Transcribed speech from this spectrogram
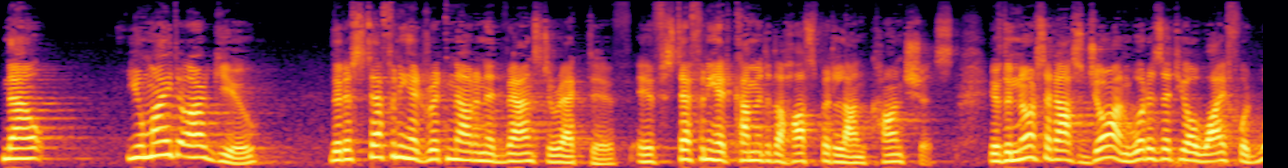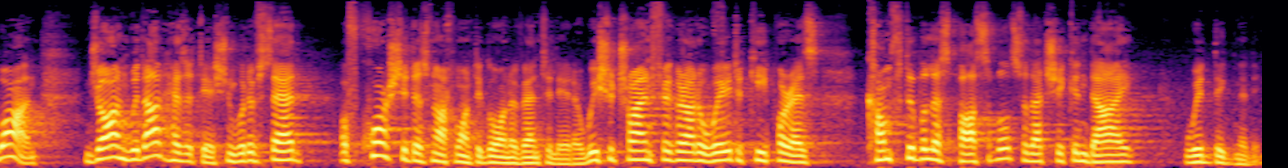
Now, you might argue that if Stephanie had written out an advance directive, if Stephanie had come into the hospital unconscious, if the nurse had asked John, what is it your wife would want? John, without hesitation, would have said, of course she does not want to go on a ventilator. We should try and figure out a way to keep her as comfortable as possible so that she can die with dignity.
